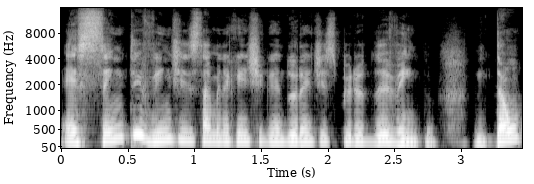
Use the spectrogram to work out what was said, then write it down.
É 120 de estamina que a gente ganha durante esse período do evento. Então,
